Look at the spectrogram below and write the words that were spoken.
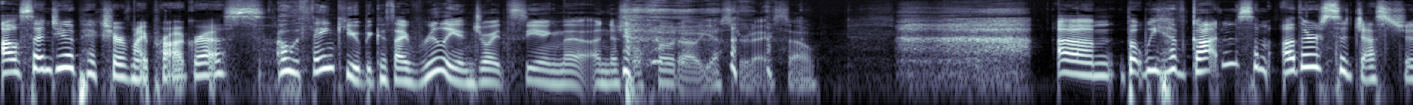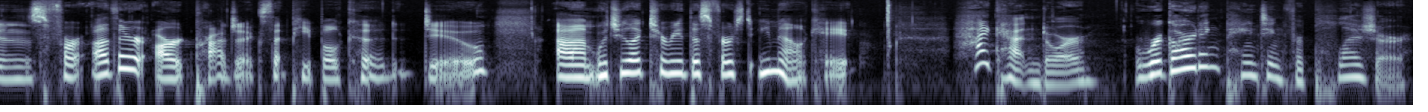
I'll send you a picture of my progress. Oh, thank you, because I really enjoyed seeing the initial photo yesterday. So, Um, but we have gotten some other suggestions for other art projects that people could do. Um, would you like to read this first email, Kate? hi, Cattendor. Regarding painting for pleasure,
